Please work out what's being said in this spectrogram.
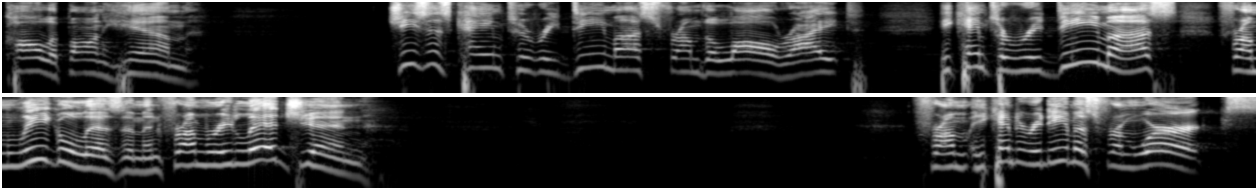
call upon him." Jesus came to redeem us from the law, right? He came to redeem us from legalism and from religion. From, he came to redeem us from works.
